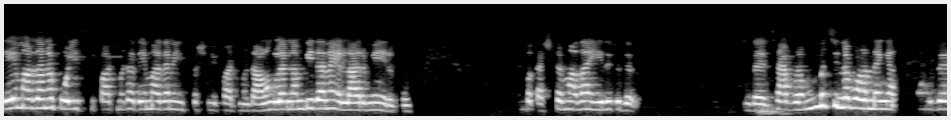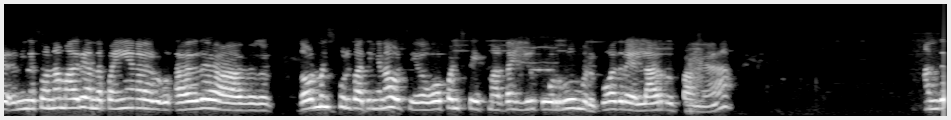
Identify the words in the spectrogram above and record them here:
அதே மாதிரி தானே போலீஸ் டிபார்ட்மெண்ட் அதே மாதிரி தானே இன்ஸ்பெக்ஷன் டிபார்ட்மெண்ட் அவங்கள நம்பி தானே எல்லாருமே இருக்கும். ரொம்ப கஷ்டமா தான் இருக்குது. இந்த ரொம்ப சின்ன குழந்தைங்க. நீங்க சொன்ன மாதிரி அந்த பையன் அதாவது கவர்மெண்ட் ஸ்கூல் பாத்தீங்கன்னா ஒரு ஓப்பன் ஸ்பேஸ் மாதிரி தான் இருக்கும் ஒரு ரூம் இருக்கும். அதுல எல்லாரும் இருப்பாங்க. அந்த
